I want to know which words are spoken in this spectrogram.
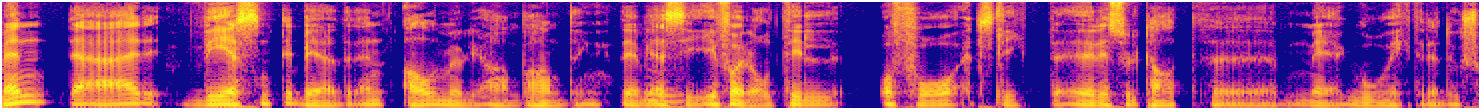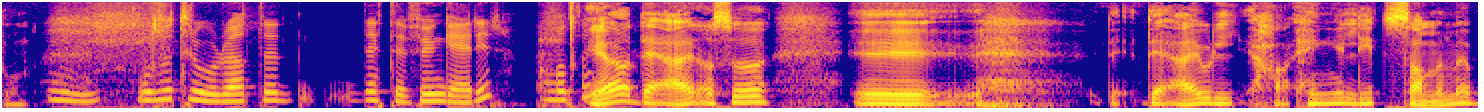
Men det er vesentlig bedre enn all mulig annen behandling, det vil jeg si, i forhold til å få et slikt eh, resultat eh, med god vektreduksjon. Mm. Hvorfor tror du at dette fungerer? Ja, det er altså eh, det, det jo, henger litt sammen med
